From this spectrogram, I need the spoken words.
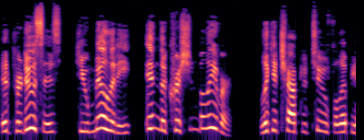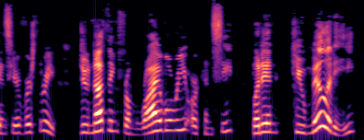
It produces humility in the Christian believer. Look at chapter 2, Philippians here, verse 3. Do nothing from rivalry or conceit, but in humility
